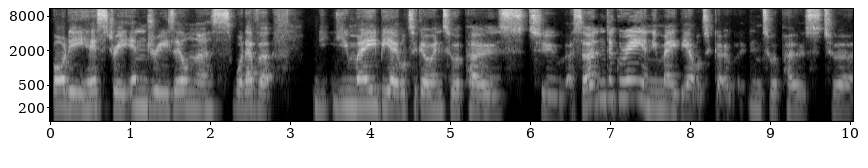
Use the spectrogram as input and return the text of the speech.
body history injuries illness whatever you may be able to go into a pose to a certain degree and you may be able to go into a pose to a,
